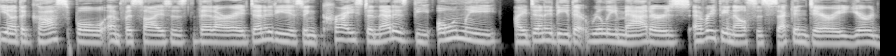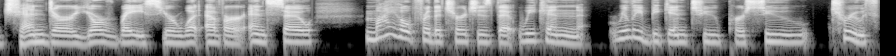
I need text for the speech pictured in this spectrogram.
you know, the gospel emphasizes that our identity is in Christ, and that is the only identity that really matters. Everything else is secondary your gender, your race, your whatever. And so, my hope for the church is that we can really begin to pursue truth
